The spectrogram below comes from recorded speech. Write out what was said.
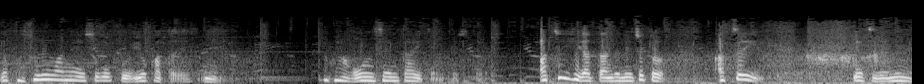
やっぱそれはね、すごく良かったですね。なかなか温泉体験として。暑い日だったんでね、ちょっと暑いやつでね、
